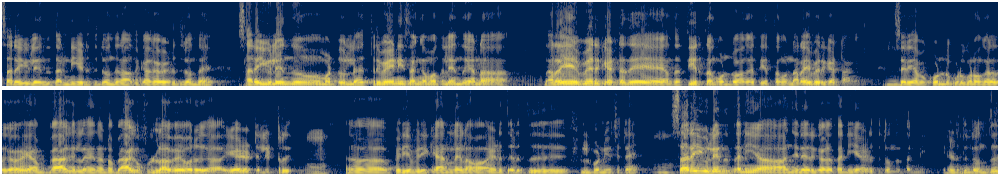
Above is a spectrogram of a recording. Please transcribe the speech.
சரையுலேருந்து தண்ணி எடுத்துட்டு வந்து நான் அதுக்காக எடுத்துட்டு வந்தேன் சரையுலேருந்தும் மட்டும் இல்ல திரிவேணி சங்கமத்துலேருந்து ஏன்னா நிறைய பேர் கேட்டதே அந்த தீர்த்தம் கொண்டு வாங்க தீர்த்தம் கொண்டு நிறைய பேர் கேட்டாங்க. சரி அப்போ கொண்டு கொடுக்கணுங்கிறதுக்காக என் பேக் இல்லை என்னோட பேக் ஃபுல்லாவே ஒரு ஏழு எட்டு லிட்டரு ம், பெரிய பெரிய கேன்ல எல்லாம் எடுத்து எடுத்து ஃபில் பண்ணி வச்சுட்டேன். சரையுலேருந்து தனியா ஆஞ்சநேயருக்காக தனியா எடுத்துட்டு வந்த தண்ணி எடுத்துட்டு வந்து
